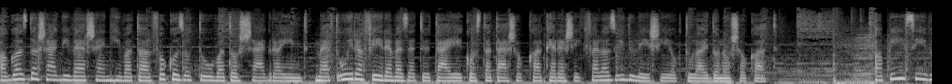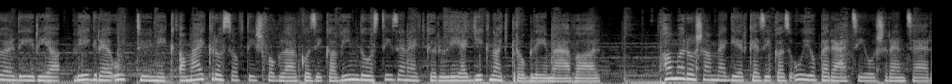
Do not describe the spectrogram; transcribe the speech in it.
a gazdasági versenyhivatal fokozott óvatosságra int, mert újra félrevezető tájékoztatásokkal keresik fel az üdülési jogtulajdonosokat. A PC World írja, végre úgy tűnik, a Microsoft is foglalkozik a Windows 11 körüli egyik nagy problémával. Hamarosan megérkezik az új operációs rendszer,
